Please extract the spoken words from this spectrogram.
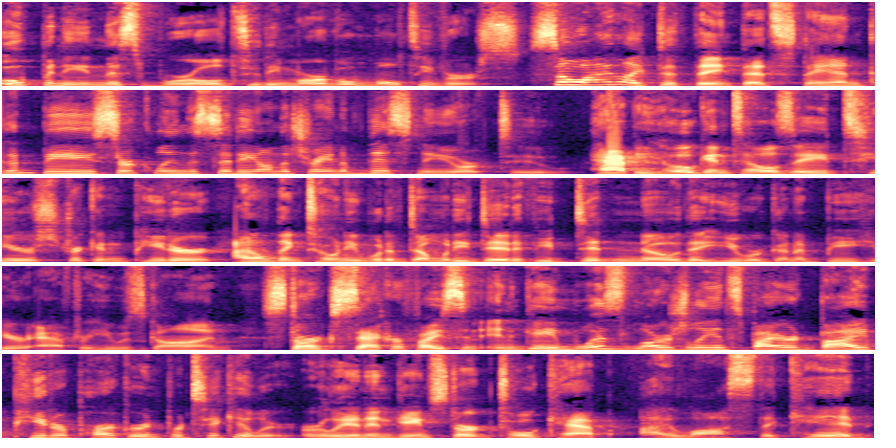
opening this world to the Marvel multiverse. So I like to think that Stan could be circling the city on the train of this New York, too. Happy Hogan tells a tear stricken Peter, I don't think Tony would have done what he did if he didn't know that you were going to be here after he was gone. Stark's sacrifice and Endgame was largely inspired by Peter Parker in particular. Early in Endgame, Stark told Cap, I lost the kid.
